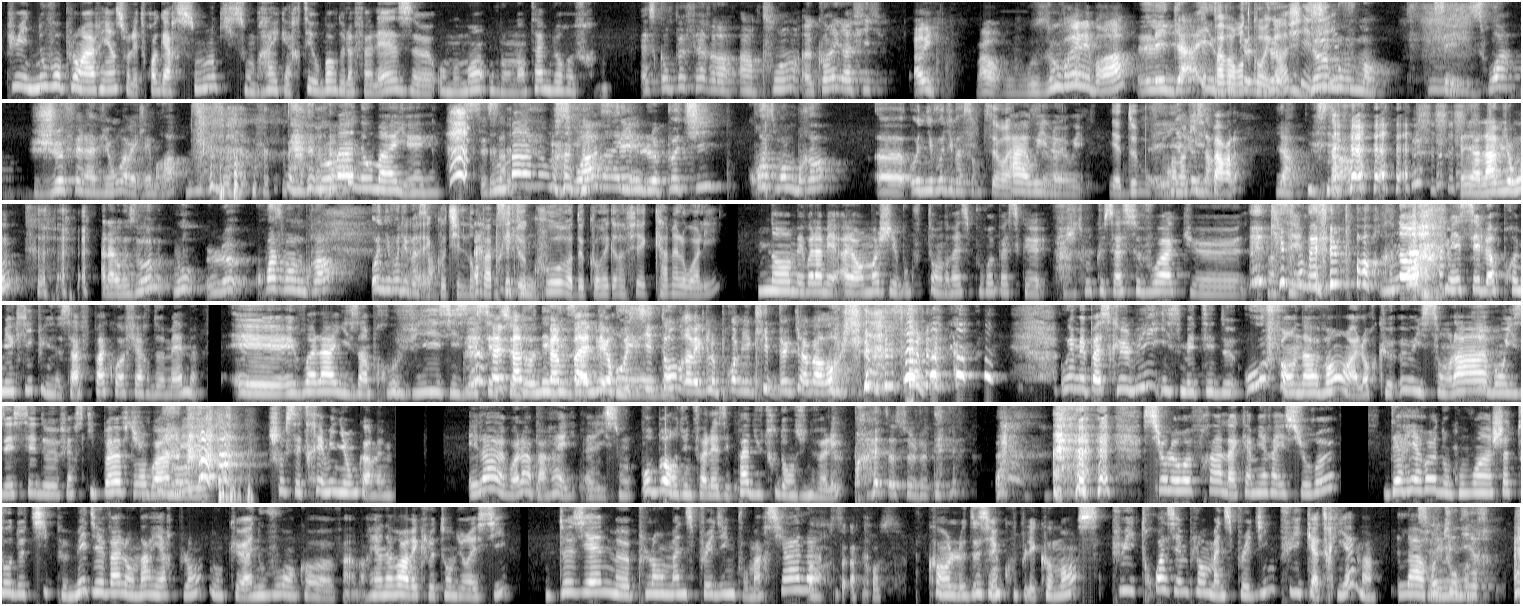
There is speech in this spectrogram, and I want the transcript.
Puis, nouveau plan aérien sur les trois garçons qui sont bras écartés au bord de la falaise euh, au moment où l'on entame le refrain. Est-ce qu'on peut faire un, un point euh, chorégraphie? Ah oui. Alors, vous ouvrez les bras. Les gars, Y a ils pas ont vraiment que de chorégraphie deux, mouvements. C'est soit je fais l'avion avec les bras, Nouma, nouma, yeah. c'est ça. Nouma, nouma, Soit c'est le petit croisement de bras euh, au niveau du bassin. C'est vrai. Ah oui, c'est le- vrai. oui. Il y a deux mouvements. Pendant qu'il ça. parle. Il y a ça, il y a l'avion à la ozone ou le croisement de bras au niveau du bassin. Écoute, ils n'ont pas pris C'est de fini. cours de chorégraphie avec Kamel Wally. Non, mais voilà, mais alors moi j'ai beaucoup de tendresse pour eux parce que je trouve que ça se voit que. enfin, Qui c'est- font des efforts. Non, mais c'est leur premier clip, ils ne savent pas quoi faire d'eux-mêmes. Et, et voilà, ils improvisent, ils essaient de Eh, se donner des pas été allures. mais aussi bon. tendre avec le premier clip de Camaro. Je suis désolée. Oui, mais parce que lui, il se mettait de ouf en avant, alors que eux, ils sont là, bon, ils essaient de faire ce qu'ils peuvent, tu Oh, vois, mais je trouve que c'est très mignon quand même. Et là, voilà, pareil, ils sont au bord d'une falaise et pas du tout dans une vallée. Prête à se jeter. Sur le refrain, la caméra est sur eux. Derrière eux, donc, on voit un château de type médiéval en arrière-plan. Donc, euh, à nouveau, encore, euh, enfin, rien à voir avec le temps du récit. Deuxième euh, plan manspreading pour Martial, Oh, c'est atroce. Quand le deuxième couplet commence. Puis troisième plan manspreading. Puis quatrième, la retour,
